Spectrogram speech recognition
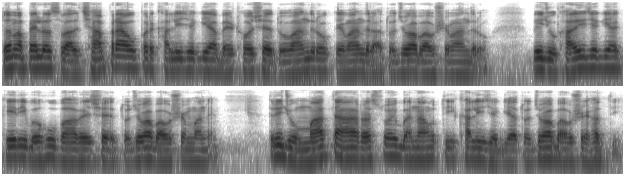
તો એમાં પહેલો સવાલ, છાપરા ઉપર ખાલી જગ્યા બેઠો છે તો વાંદરો કે વાંદરા? તો જવાબ આવશે વાંદરો. બીજું, ખાલી જગ્યા કેરી બહુ ભાવે છે તો જવાબ આવશે મને. ત્રીજું, માતા રસોઈ બનાવતી ખાલી જગ્યા તો જવાબ આવશે હતી.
